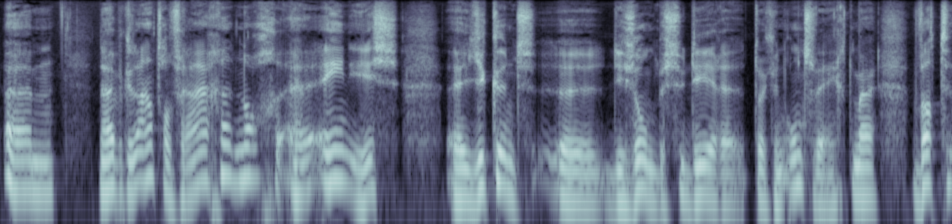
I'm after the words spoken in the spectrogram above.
um, nou heb ik een aantal vragen nog. Eén uh, is, uh, je kunt uh, die zon bestuderen tot je een ons weegt. Maar wat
